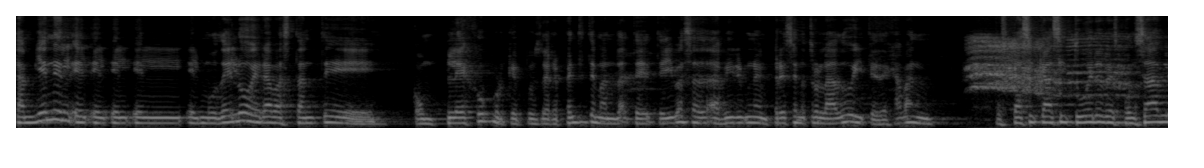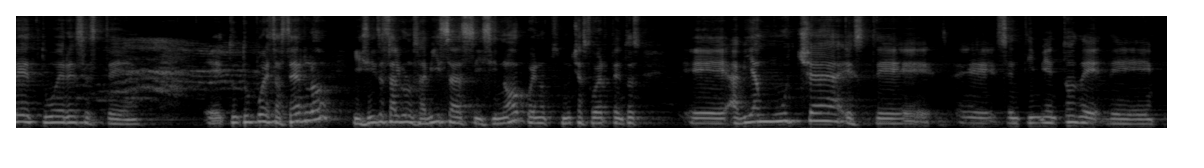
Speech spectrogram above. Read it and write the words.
también el, el, el, modelo era bastante complejo porque pues de repente te, manda, te, ibas a abrir una empresa en otro lado y te dejaban, pues casi casi tú eres responsable, tú eres este... Eh, tú, tú, puedes hacerlo y si necesitas algo nos avisas y si no, bueno, pues mucha suerte. Entonces, había mucha este, sentimiento de,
